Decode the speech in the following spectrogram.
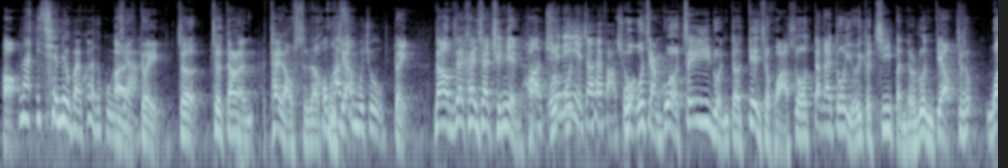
好，那一千六百块的股价，哎，对，这这当然太老实了，恐怕撑不住。对，那我们再看一下群联，哈，群联也召开法说，我我讲过了，这一轮的电子法说大概都有一个基本的论调，就是我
